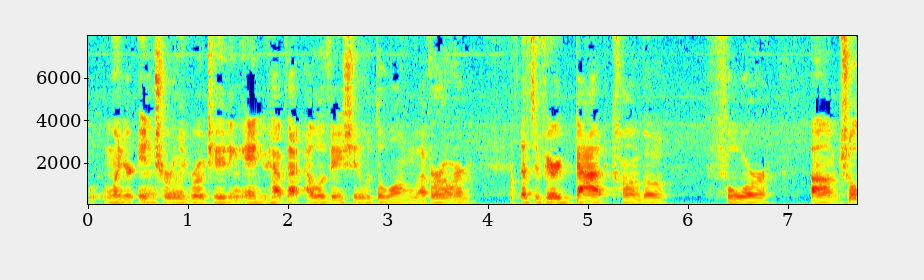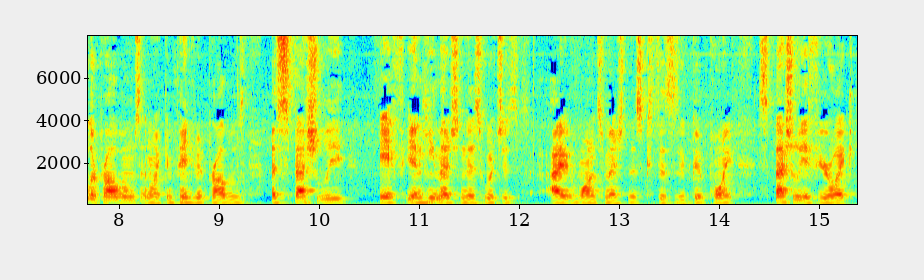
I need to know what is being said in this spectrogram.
when you're internally rotating and you have that elevation with the long lever arm. That's a very bad combo for um, shoulder problems and like impingement problems, especially if, and he mentioned this, which is I wanted to mention this because this is a good point, especially if you're like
